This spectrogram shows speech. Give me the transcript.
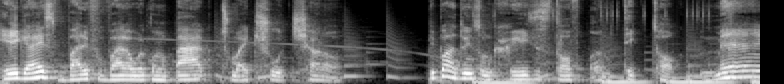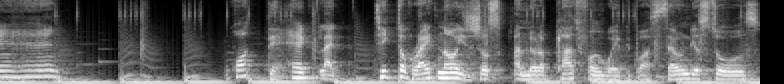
Hey guys, Value for welcome back to my true channel. People are doing some crazy stuff on TikTok. Man, what the heck? Like, TikTok right now is just another platform where people are selling their souls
